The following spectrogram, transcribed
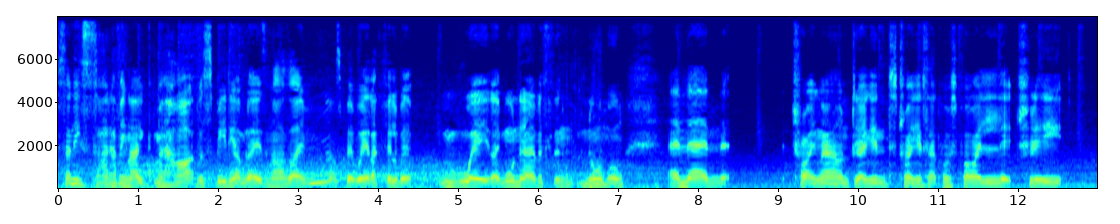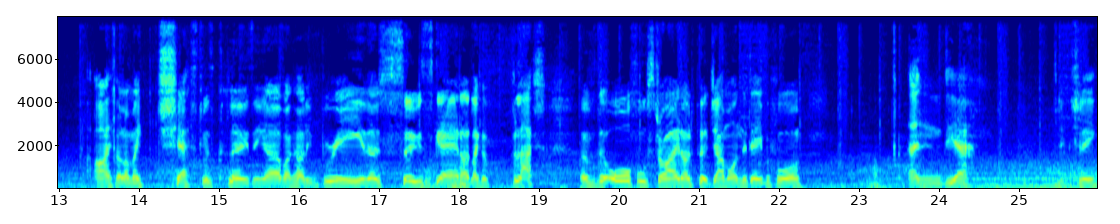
suddenly started having like my heart was speeding up loads, and I was like, mm, that's a bit weird. Like I feel a bit way like more nervous than normal, and then trotting around, going into trotting into that crossbar, I literally I felt like my chest was closing up. I can't hardly breathe. I was so scared. I had like a flash of the awful stride I'd put jam on the day before. And yeah, literally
